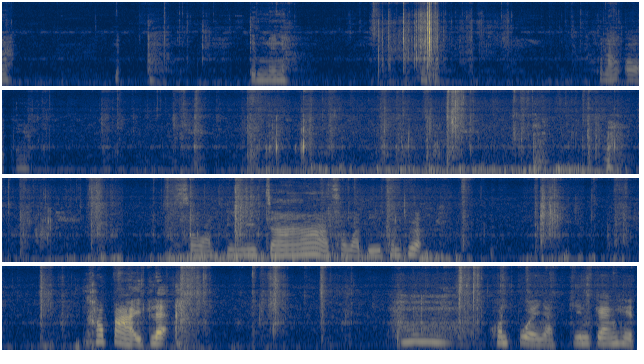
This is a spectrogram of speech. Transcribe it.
นะเต็มเลยเนี่ยนี่กำลังออกนี่สวัสดีจ้า สวัสดีเพื่อนๆ เข้าป่าอีกแล้วคนป่วยอยากกินแกงเห็ด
